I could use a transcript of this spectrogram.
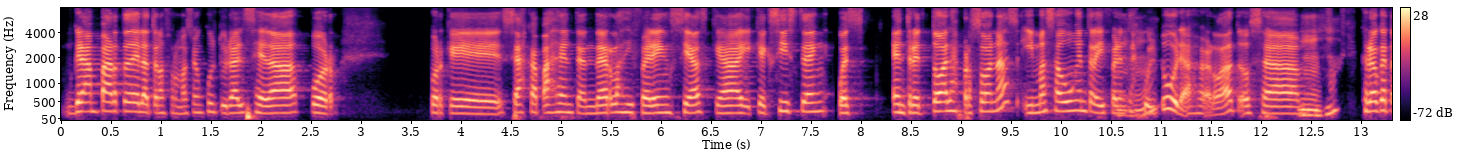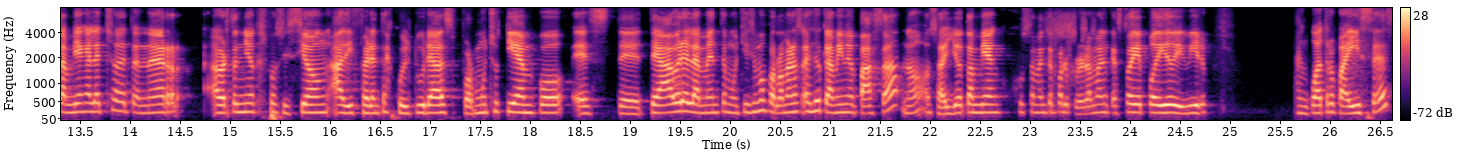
gran parte de la transformación cultural se da por porque seas capaz de entender las diferencias que hay, que existen, pues entre todas las personas y más aún entre diferentes culturas, ¿verdad? O sea, creo que también el hecho de tener haber tenido exposición a diferentes culturas por mucho tiempo, este, te abre la mente muchísimo, por lo menos es lo que a mí me pasa, ¿no? O sea, yo también, justamente por el programa en el que estoy, he podido vivir en cuatro países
